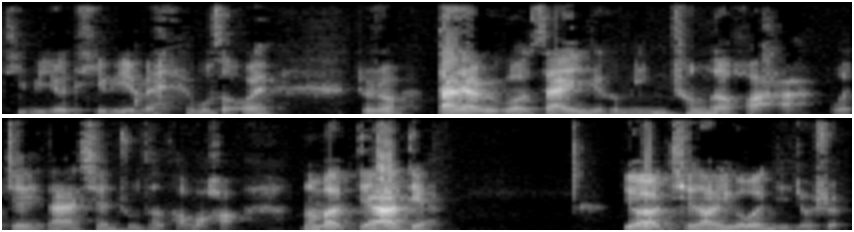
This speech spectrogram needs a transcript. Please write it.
TB 就 TB 呗，无所谓。就是说，大家如果在意这个名称的话啊，我建议大家先注册淘宝号。那么第二点又要提到一个问题，就是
